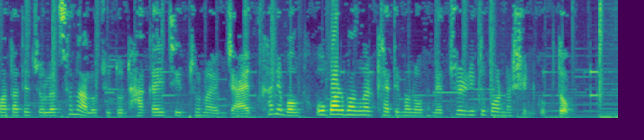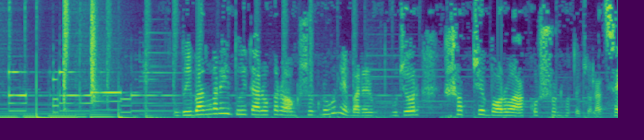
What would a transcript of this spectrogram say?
মাতাতে চলেছেন আলোচিত ঢাকায় চিত্রনায়ক জায়েদ খান এবং ওপার বাংলার খ্যাতিমান অভিনেত্রী ঋতুপর্ণা সেনগুপ্ত। দুই বাংলার এই দুই তারকার অংশগ্রহণ এবারের পুজোর সবচেয়ে বড় আকর্ষণ হতে চলেছে।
